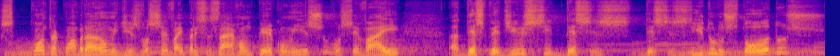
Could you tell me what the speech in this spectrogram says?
se encontra com Abraão e diz: Você vai precisar romper com isso, você vai uh, despedir-se desses, desses ídolos todos.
